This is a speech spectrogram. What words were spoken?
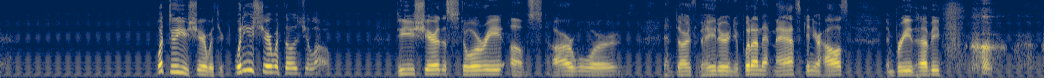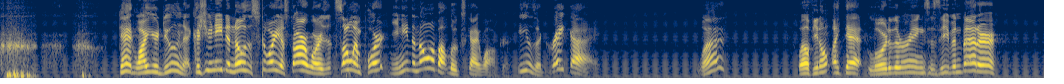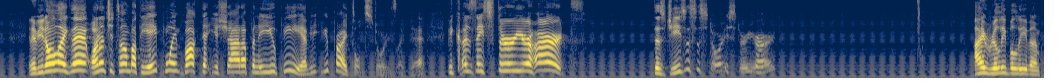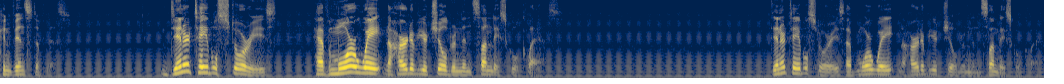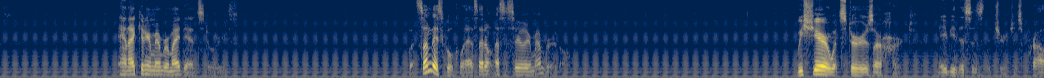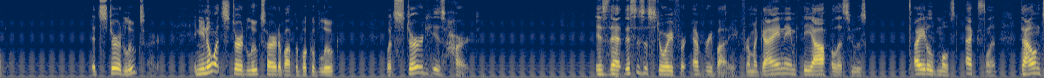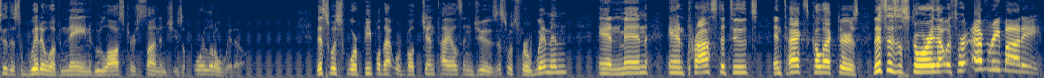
What do you share with your What do you share with those you love? Do you share the story of Star Wars and Darth Vader and you put on that mask in your house and breathe heavy? Dad, why are you're doing that? Because you need to know the story of Star Wars. It's so important. You need to know about Luke Skywalker. He was a great guy. What? Well, if you don't like that, Lord of the Rings is even better. And if you don't like that, why don't you tell them about the eight-point buck that you shot up in the UP? Have you? You probably told stories like that because they stir your heart. Does Jesus' story stir your heart? I really believe and I'm convinced of this. Dinner table stories have more weight in the heart of your children than Sunday school class. Dinner table stories have more weight in the heart of your children than Sunday school class. And I can remember my dad's stories. But Sunday school class, I don't necessarily remember it all. We share what stirs our heart. Maybe this is the church's problem. It stirred Luke's heart. And you know what stirred Luke's heart about the book of Luke? What stirred his heart is that this is a story for everybody, from a guy named Theophilus who is titled Most Excellent, down to this widow of Nain who lost her son and she's a poor little widow. This was for people that were both Gentiles and Jews. This was for women and men and prostitutes and tax collectors. This is a story that was for everybody.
